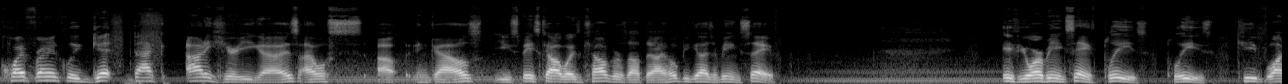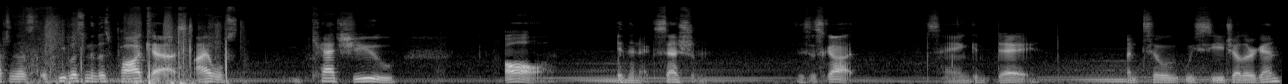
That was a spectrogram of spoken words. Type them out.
quite frankly, get back out of here, you guys. I will, out and gals, you space cowboys and cowgirls out there. I hope you guys are being safe. If you are being safe, please, please keep watching this. Keep listening to this podcast. I will catch you all in the next session. This is Scott saying good day. Until we see each other again.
